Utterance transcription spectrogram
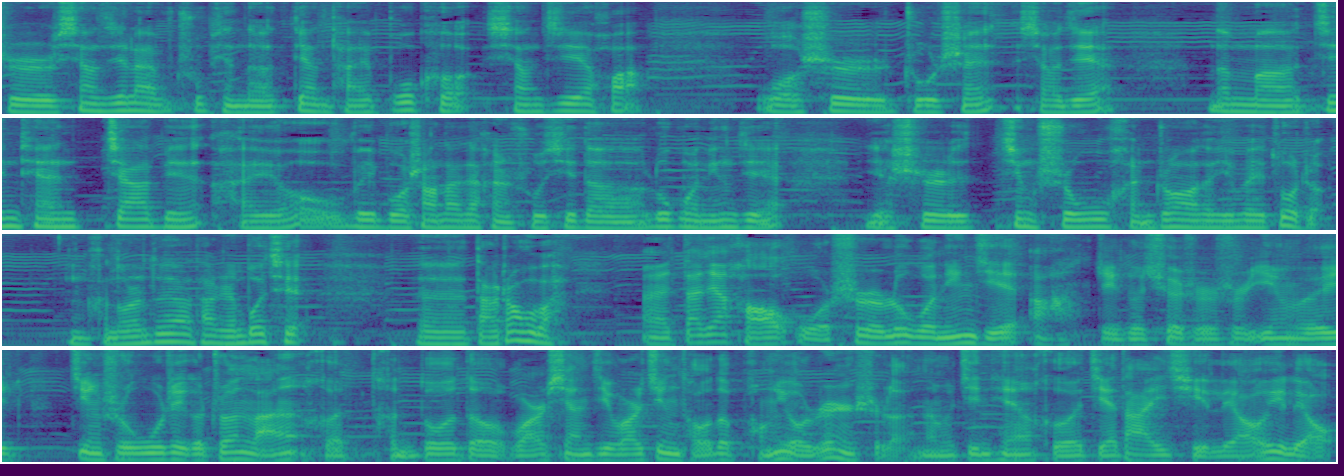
是相机 Live 出品的电台播客《相机夜话》，我是主持人小杰。那么今天嘉宾还有微博上大家很熟悉的路过凝结，也是静时屋很重要的一位作者，嗯，很多人都叫他任波切。呃，打个招呼吧。哎，大家好，我是路过凝结啊。这个确实是因为静时屋这个专栏和很多的玩相机、玩镜头的朋友认识了。那么今天和杰大一起聊一聊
